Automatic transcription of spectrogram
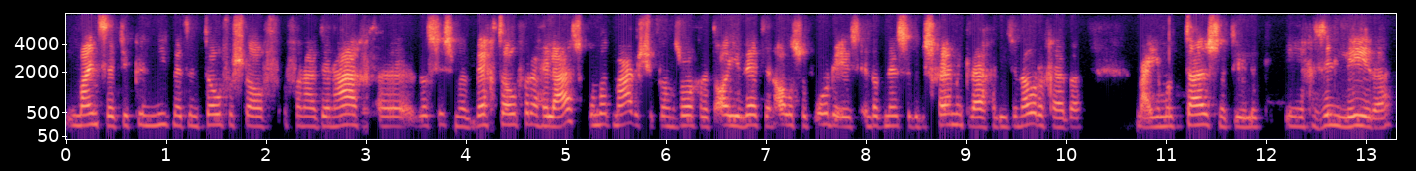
mindset, je kunt niet met een toverstaf vanuit Den Haag racisme wegtoveren, helaas, kon dat maar. Dus je kan zorgen dat al je wet en alles op orde is en dat mensen de bescherming krijgen die ze nodig hebben. Maar je moet thuis natuurlijk in je gezin leren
